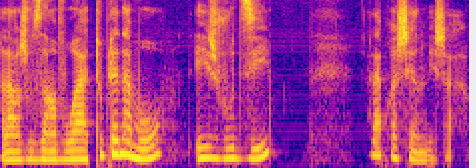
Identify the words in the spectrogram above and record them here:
Alors je vous envoie tout plein d'amour et je vous dis à la prochaine mes chers.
